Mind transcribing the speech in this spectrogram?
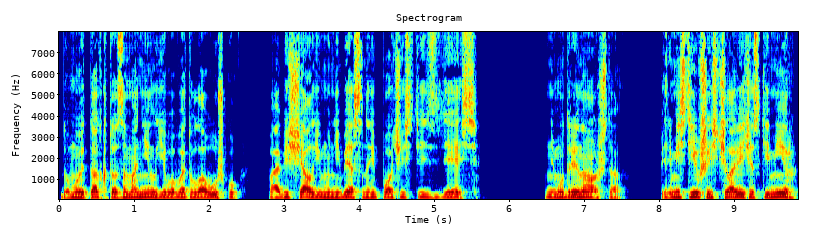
Думаю, тот, кто заманил его в эту ловушку, пообещал ему небесные почести здесь. Не мудрено, что, переместившись в человеческий мир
